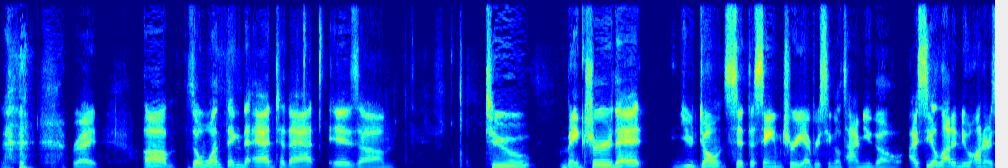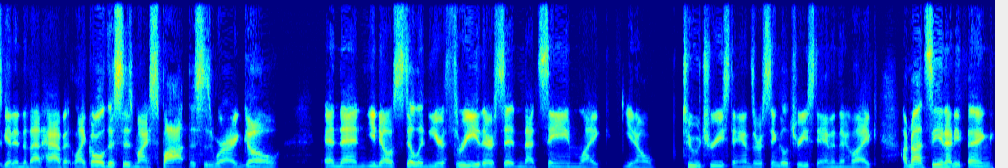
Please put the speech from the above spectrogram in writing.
right. Um, so one thing to add to that is um, to make sure that you don't sit the same tree every single time you go. I see a lot of new hunters get into that habit, like, oh, this is my spot, this is where I go. And then, you know, still in year three, they're sitting that same, like, you know, two tree stands or a single tree stand, and they're like, I'm not seeing anything.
